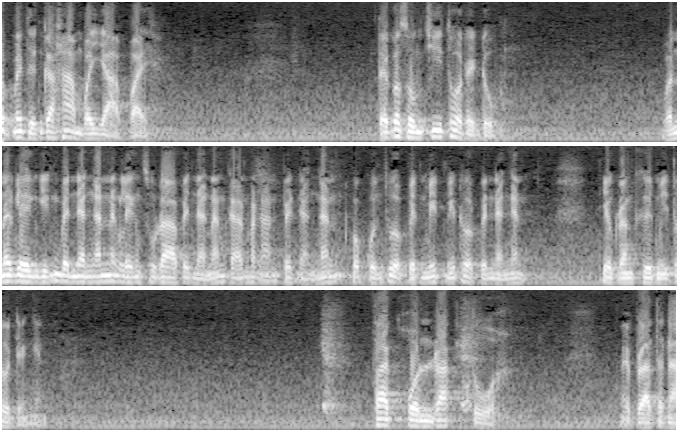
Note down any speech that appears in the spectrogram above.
ษไม่ถึงกับห้ามไว้อย่าไป แต่ก็ทรงชี้โทษให้ดูว่านักเลงหญิงเป็นอย่างนั้นนักเลงสุราเป็นอย่างนั้นการพนันเป็นอย่างนั้นก็คนชั่วเป็นมิตรมีโทษเป็นอย่างนั้น เที่ยวกลางคืนมีโทษอย่างนั้น ถ้าคนรักตัว ไม่ปรารถนา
